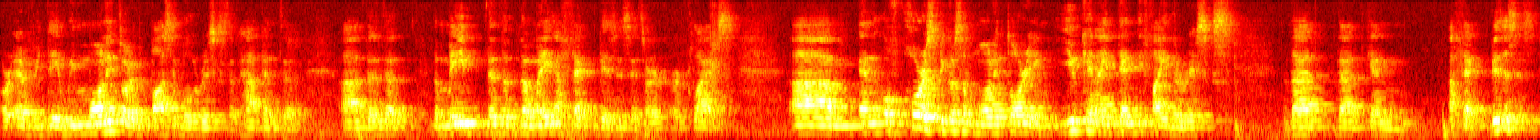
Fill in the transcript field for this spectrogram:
or every day. We monitor the possible risks that happen to uh, the, the, the, may, the, the, may affect businesses or, or clients. Um, and of course, because of monitoring, you can identify the risks that, that can affect businesses.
